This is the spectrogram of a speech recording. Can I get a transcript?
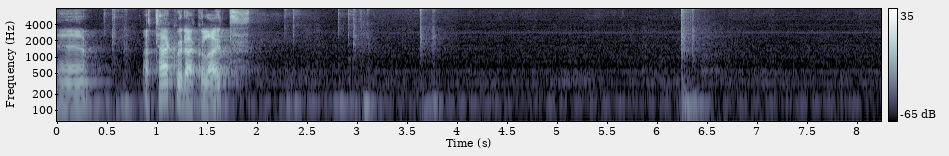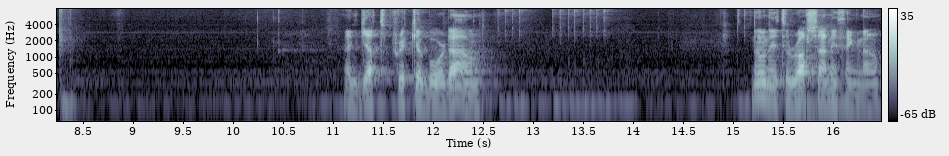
Uh, attack with Acolyte. And get Prickle down. No need to rush anything now.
